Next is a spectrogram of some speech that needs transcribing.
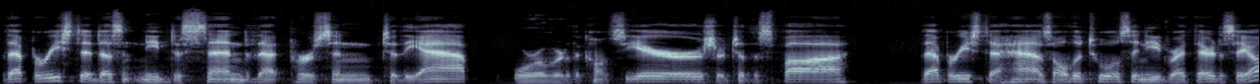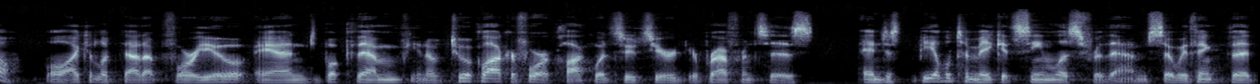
that barista doesn't need to send that person to the app or over to the concierge or to the spa. That barista has all the tools they need right there to say, oh, well, I could look that up for you and book them, you know, two o'clock or four o'clock, what suits your, your preferences, and just be able to make it seamless for them. So we think that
